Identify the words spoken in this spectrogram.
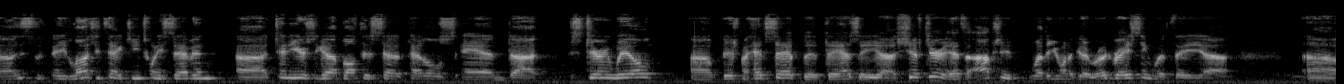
uh, this is a Logitech G27. Uh, Ten years ago, I bought this set of pedals and uh, steering wheel. Uh, there's my headset, but it has a uh, shifter. It has an option whether you want to go road racing with a uh, uh,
